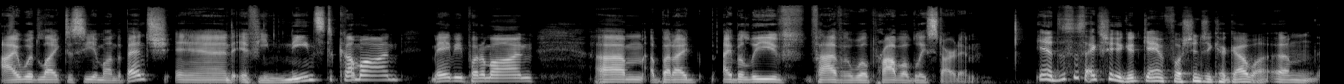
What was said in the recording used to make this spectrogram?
I would like to see him on the bench, and if he needs to come on, maybe put him on. Um, but I I believe Favre will probably start him. Yeah, this is actually a good game for Shinji Kagawa. Um,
